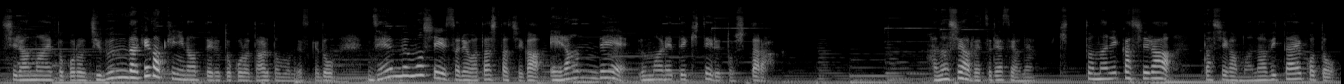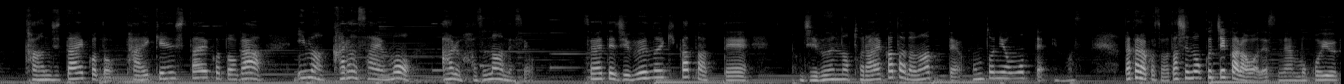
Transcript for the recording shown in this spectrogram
知らないところ自分だけが気になっているところってあると思うんですけど全部もしそれ私たちが選んで生まれてきてるとしたら話は別ですよね。きっと何かしら私が学びたいこと感じたいこと体験したいことが今からさえもあるはずなんですよ。そうやって自分の生き方って自分の捉え方だなって本当に思っています。だからこそ私の口からはですねもうこういう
